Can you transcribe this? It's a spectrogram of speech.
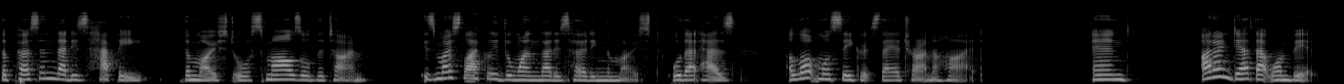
the person that is happy the most or smiles all the time is most likely the one that is hurting the most or that has a lot more secrets they are trying to hide. And I don't doubt that one bit.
